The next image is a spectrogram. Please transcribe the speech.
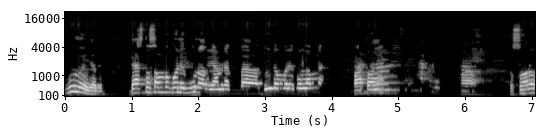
গুণ হয়ে যাবে। ব্যস্ত সম্পর্ক হলে গুণ হবে। আমরা দুই নম্বরে করলাম না? পার্ট ওয়ানে? হ্যাঁ। সরল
